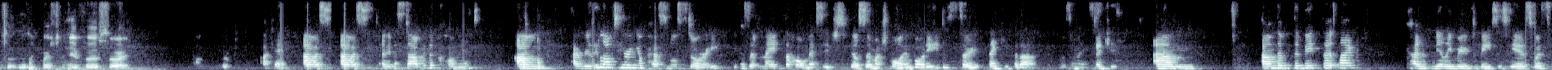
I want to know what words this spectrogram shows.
So there's a question here first, sorry. Okay, I was, I was, I'm going to start with a comment. Um, I really loved hearing your personal story because it made the whole message feel so much more embodied. So thank you for that. It was amazing. Thank you. Um, um, the, the bit that like kind of nearly moved me to tears was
